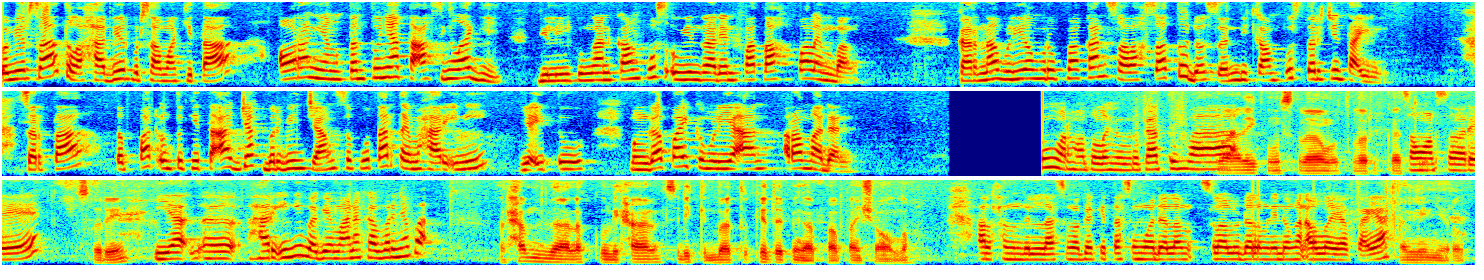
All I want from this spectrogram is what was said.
Pemirsa telah hadir bersama kita orang yang tentunya tak asing lagi di lingkungan kampus UIN Raden Fatah Palembang. Karena beliau merupakan salah satu dosen di kampus tercinta ini serta tepat untuk kita ajak berbincang seputar tema hari ini, yaitu menggapai kemuliaan Ramadan. Assalamualaikum warahmatullahi wabarakatuh, Pak. Waalaikumsalam warahmatullahi wabarakatuh. Selamat sore. Sore. Iya, eh, hari ini bagaimana kabarnya, Pak? Alhamdulillah ala kulli hal sedikit batuk ya tapi nggak apa-apa insya Allah. Alhamdulillah, semoga kita semua dalam selalu dalam lindungan Allah ya, Pak ya. Amin ya Rob.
